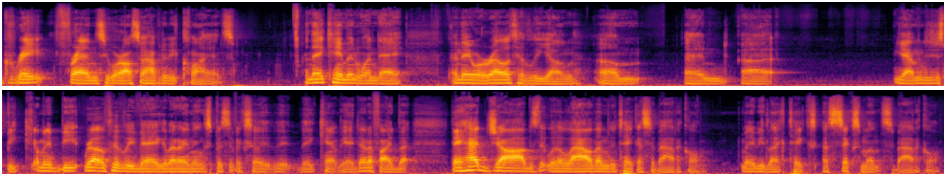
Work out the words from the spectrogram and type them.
great friends who were also happened to be clients. And they came in one day and they were relatively young. Um, and uh, yeah, I'm going to just be I'm to be relatively vague about anything specific, so they, they can't be identified. But they had jobs that would allow them to take a sabbatical, maybe like take a six month sabbatical.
